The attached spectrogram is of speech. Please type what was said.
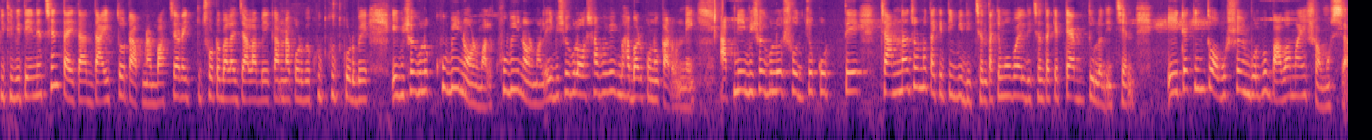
পৃথিবীতে এনেছেন, তাই তার দায়িত্বটা আপনার। বাচ্চারা একটু ছোটোবেলায় জ্বালাবে, কান্না করবে, খুঁতখুত করবে, এই বিষয়গুলো খুবই নর্মাল খুবই নর্মাল এই বিষয়গুলো অস্বাভাবিক ভাবার কোনো কারণ নেই। আপনি এই বিষয়গুলো সহ্য করতে চান না জন্য তাকে টিভি দিচ্ছেন, তাকে মোবাইল দিচ্ছেন, তাকে ট্যাব তুলে দিচ্ছেন। এইটা কিন্তু অবশ্যই আমি বলব বাবা মায়ের সমস্যা।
